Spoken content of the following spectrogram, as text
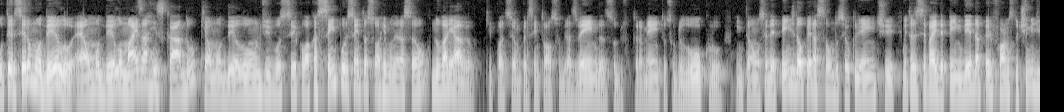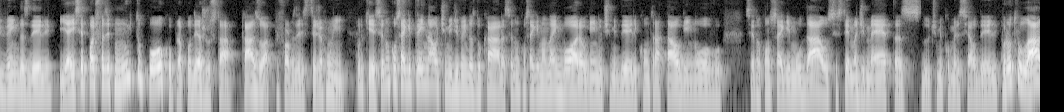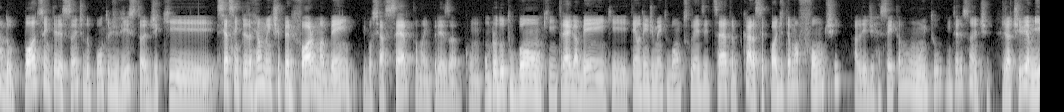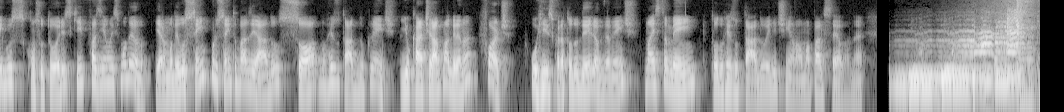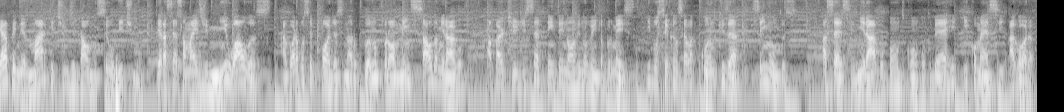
O terceiro modelo é um modelo mais arriscado, que é um modelo onde você coloca 100% da sua remuneração no variável, que pode ser um percentual sobre as vendas, sobre o faturamento, sobre o lucro. Então você depende da operação do seu cliente, muitas vezes você vai depender da performance do time de vendas dele, e aí você pode fazer muito pouco para poder ajustar, caso a performance dele esteja ruim. Porque você não consegue treinar o time de vendas do cara, você não consegue mandar embora alguém do time dele, contratar alguém novo você não consegue mudar o sistema de metas do time comercial dele. Por outro lado, pode ser interessante do ponto de vista de que se essa empresa realmente performa bem e você acerta uma empresa com um produto bom, que entrega bem, que tem um atendimento bom para os clientes, etc., cara, você pode ter uma fonte ali de receita muito interessante. Já tive amigos consultores que faziam esse modelo. E era um modelo 100% baseado só no resultado do cliente. E o cara tirava uma grana forte. O risco era todo dele, obviamente, mas também todo o resultado ele tinha lá uma parcela, né? Quer aprender marketing digital no seu ritmo? Ter acesso a mais de mil aulas? Agora você pode assinar o Plano Pro mensal da Mirago a partir de R$ 79,90 por mês. E você cancela quando quiser, sem multas. Acesse mirago.com.br e comece agora.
